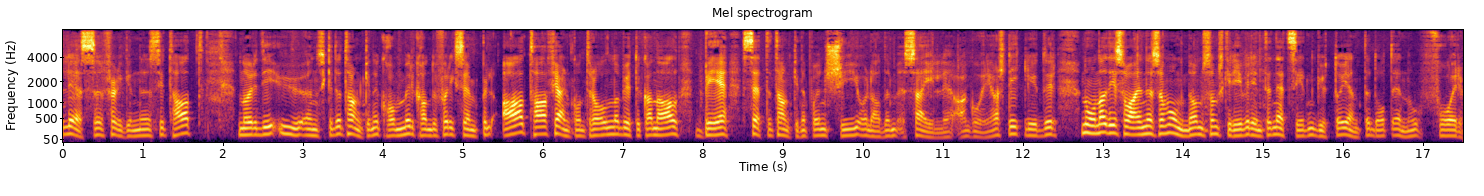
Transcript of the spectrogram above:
lese følgende sitat. Når de uønskede tankene kommer, kan du f.eks. A. Ta fjernkontrollen og bytte kanal. B. Sette tankene på en sky og la dem seile av gårde. Ja, slik lyder noen av de svarene som ungdom som skriver inn til nettsiden guttogjente.no får.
